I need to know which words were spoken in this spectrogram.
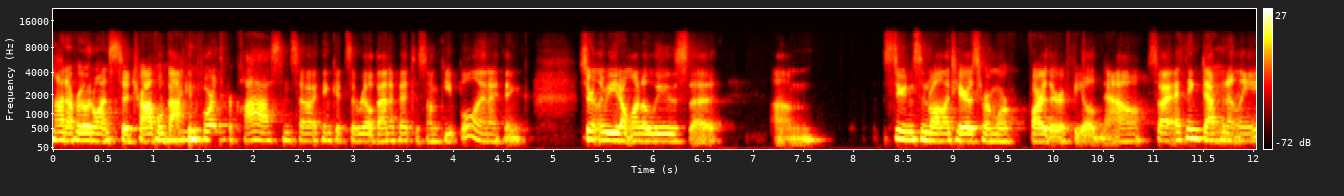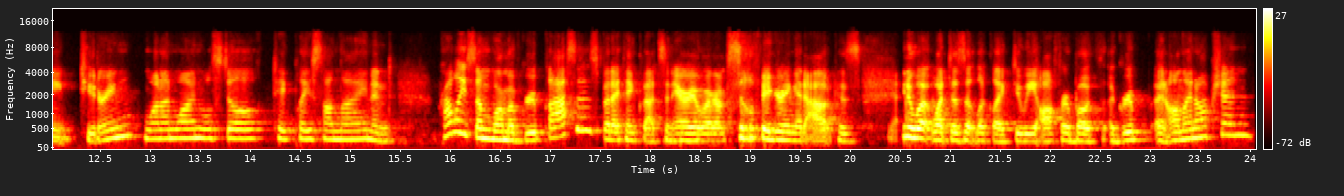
not everyone wants to travel back and mm-hmm. forth for class. And so I think it's a real benefit to some people. And I think certainly we don't want to lose the um, students and volunteers who are more farther afield now. So I, I think definitely tutoring one-on-one will still take place online. And probably some form of group classes but i think that's an area where i'm still figuring it out because yeah. you know what what does it look like? Do we offer both a group an online option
